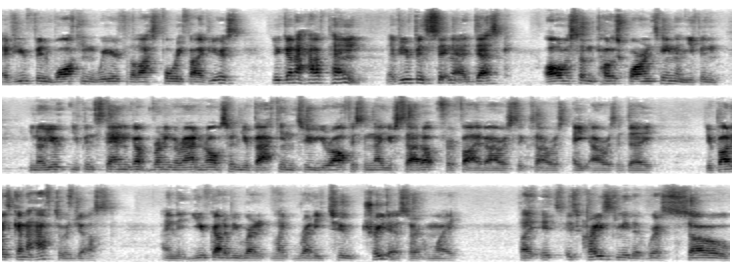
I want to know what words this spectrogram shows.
If you've been walking weird for the last 45 years, you're gonna have pain. If you've been sitting at a desk all of a sudden post quarantine and you've been you know, you've, you've been standing up, running around, and all of a sudden you're back into your office, and now you're sat up for five hours, six hours, eight hours a day. Your body's gonna have to adjust, and you've got to be ready, like ready to treat it a certain way. Like it's it's crazy to me that we're so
